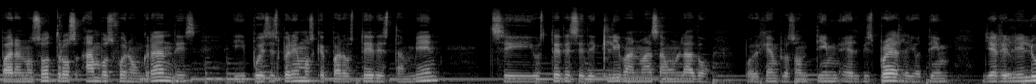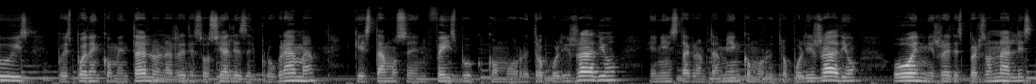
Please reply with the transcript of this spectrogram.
para nosotros ambos fueron grandes y pues esperemos que para ustedes también. Si ustedes se declivan más a un lado, por ejemplo, son Team Elvis Presley o Team Jerry Lee Lewis, pues pueden comentarlo en las redes sociales del programa, que estamos en Facebook como Retrópolis Radio, en Instagram también como Retrópolis Radio, o en mis redes personales,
